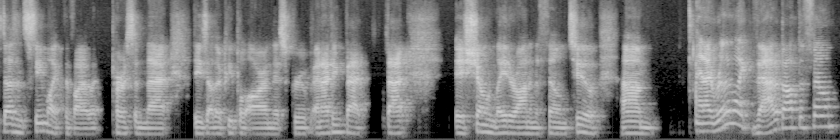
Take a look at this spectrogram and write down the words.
doesn't seem like the violent person that these other people are in this group, and I think that that is shown later on in the film too. Um, and I really like that about the film.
